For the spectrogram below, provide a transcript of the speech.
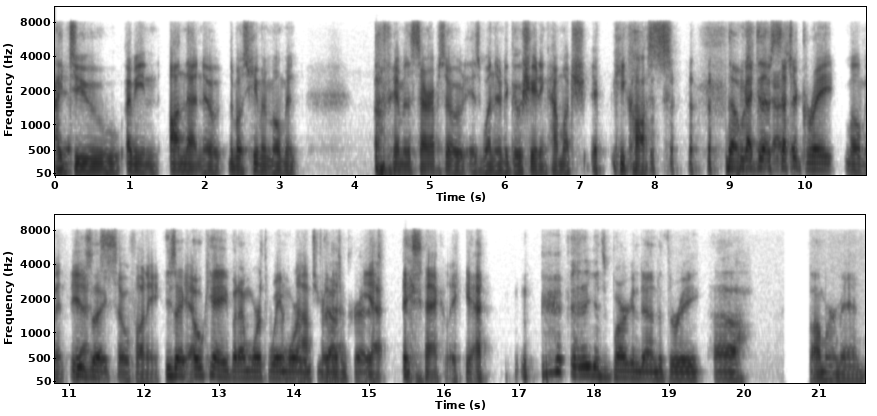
I Yeah. do. I mean, on that note, the most human moment of him in the Star episode is when they're negotiating how much it, he costs. That was, I- that was such a great moment. He Yeah, was it was like- so funny. He's like, Yeah. okay, but I'm worth way But more than not two for thousand that. credits. Yeah, exactly. Yeah. and then he gets bargained down to three. Oh, bummer, man.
